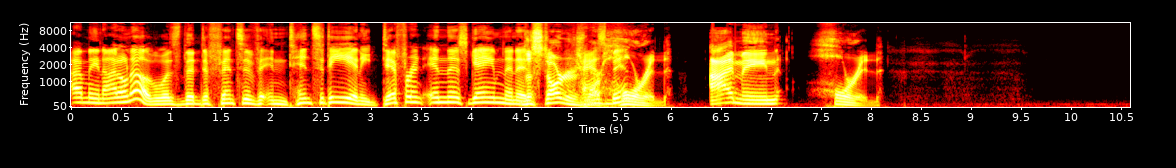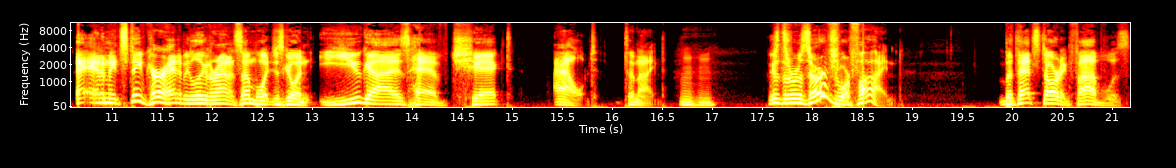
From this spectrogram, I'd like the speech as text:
I mean, I don't know. Was the defensive intensity any different in this game than it the starters were been? horrid. I mean, horrid. And I mean, Steve Kerr had to be looking around at some point, just going, "You guys have checked out tonight," Mhm. because the reserves were fine, but that starting five was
